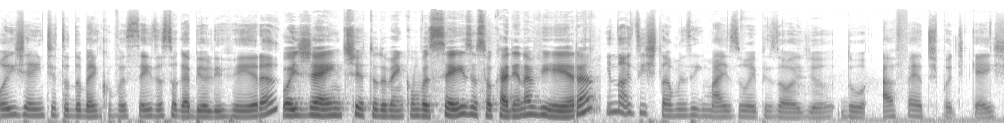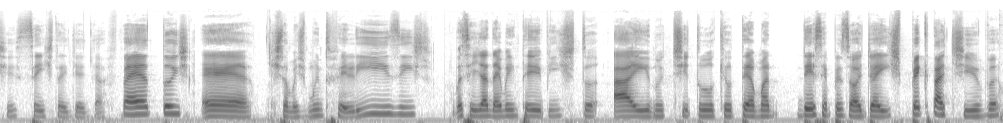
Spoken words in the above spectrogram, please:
Oi, gente, tudo bem com vocês? Eu sou Gabi Oliveira. Oi, gente, tudo bem com vocês? Eu sou Karina Vieira. E nós estamos em mais um episódio do Afetos Podcast, sexta dia de afetos. É, estamos muito felizes. Vocês já devem ter visto aí no título que o tema desse episódio é expectativa.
